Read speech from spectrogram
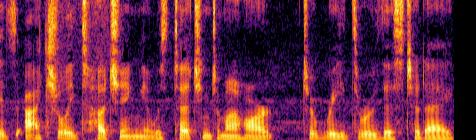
it's actually touching. It was touching to my heart to read through this today,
